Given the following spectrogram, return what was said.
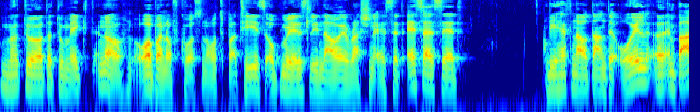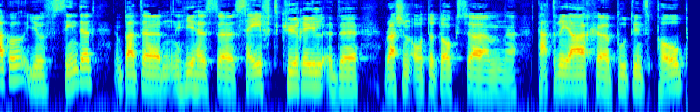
not to order to make no orban of course not but he is obviously now a russian asset as i said we have now done the oil uh, embargo you've seen that but um, he has uh, saved kirill the russian orthodox um, patriarch uh, putin's pope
